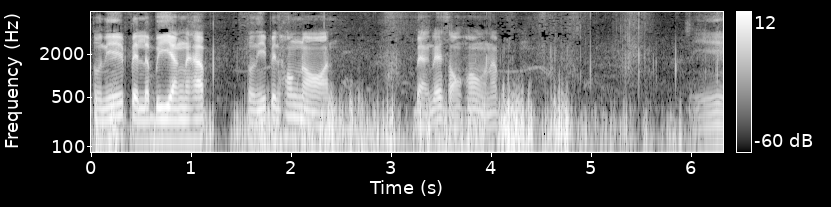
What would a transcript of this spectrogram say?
ตรงนี้เป็นระเบียงนะครับ ตรงนี้เป็นห้องนอน แบ่งได้สองห้องนะครับ นี่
